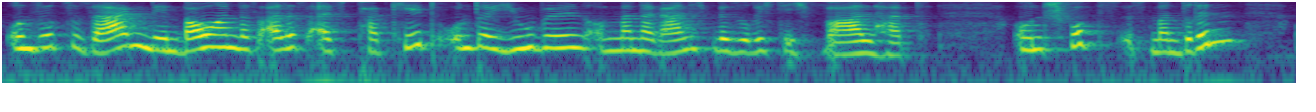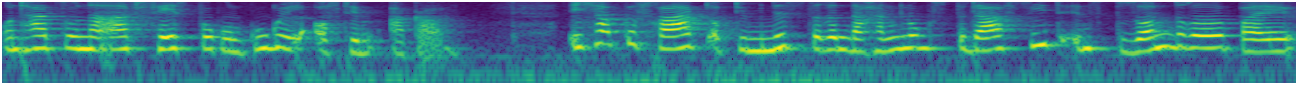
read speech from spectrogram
und sozusagen den Bauern das alles als Paket unterjubeln und man da gar nicht mehr so richtig Wahl hat und schwupps ist man drin und hat so eine Art Facebook und Google auf dem Acker. Ich habe gefragt, ob die Ministerin da Handlungsbedarf sieht, insbesondere bei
